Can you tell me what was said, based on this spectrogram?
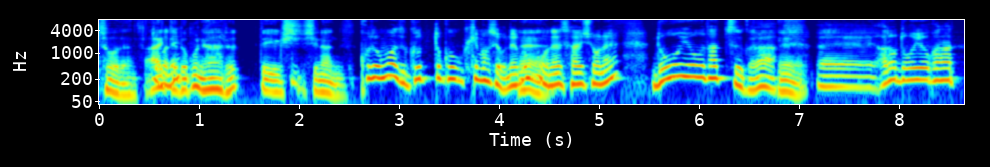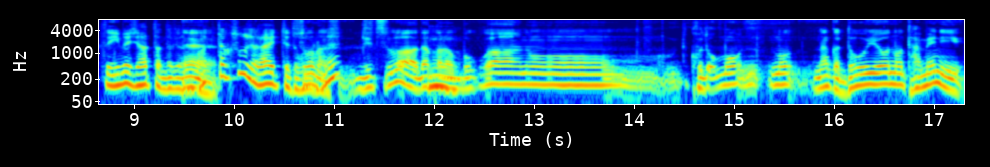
そうなんです。かね。愛ってどこにあるっていう詩詩なんです。これ思わずグッとこうきますよね、僕もね最初ね童謡だっつうから、ええ。ーあの童謡かなってイメージあったんだけど、ええ。全くそうじゃないっていうところがね。そうなんです。実はだから僕はあのー子供のなんか童謡のために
